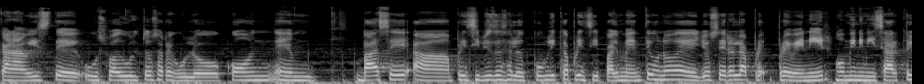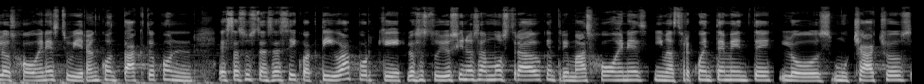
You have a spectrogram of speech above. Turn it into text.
cannabis de uso adulto se reguló con em, base a principios de salud pública principalmente. Uno de ellos era la prevenir o minimizar que los jóvenes tuvieran contacto con esta sustancia psicoactiva porque los estudios sí nos han mostrado que entre más jóvenes y más frecuentemente los muchachos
